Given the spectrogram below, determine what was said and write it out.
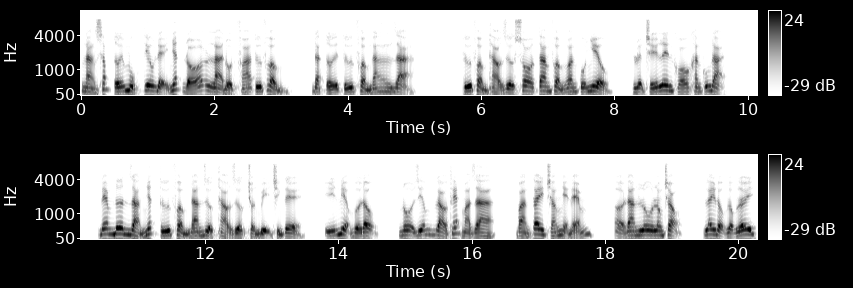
nàng sắp tới mục tiêu đệ nhất đó là đột phá tứ phẩm, đạt tới tứ phẩm đan giả. Tứ phẩm thảo dược so tam phẩm ngoan cố nhiều, luyện chế lên khó khăn cũng đại. Đem đơn giản nhất tứ phẩm đan dược thảo dược chuẩn bị chỉnh tề, ý niệm vừa động, nội diễm gào thét mà ra, bàn tay trắng nhẹ ném, ở đan lô long trọng, lay động lộng lẫy,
